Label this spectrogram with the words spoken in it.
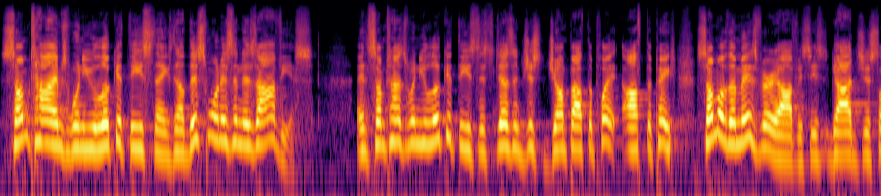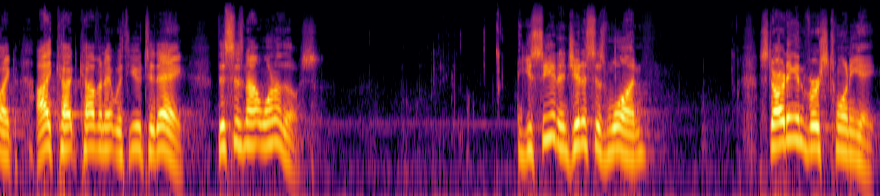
Sometimes when you look at these things, now this one isn't as obvious. And sometimes when you look at these, it doesn't just jump out the play, off the page. Some of them is very obvious. God's just like, I cut covenant with you today. This is not one of those. You see it in Genesis 1, starting in verse 28.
